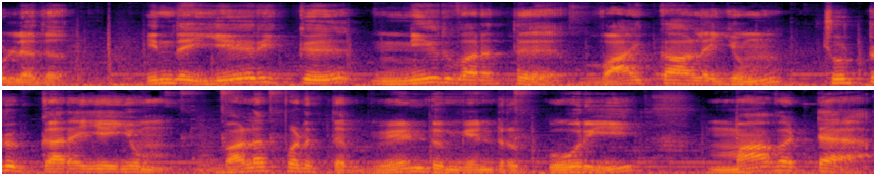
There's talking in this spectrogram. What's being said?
உள்ளது. இந்த ஏரிக்கு நீர்வரத்து வாய்க்காலையும் சுற்றுக்கரையையும் பலப்படுத்த வேண்டும் என்று கோரி மாவட்ட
